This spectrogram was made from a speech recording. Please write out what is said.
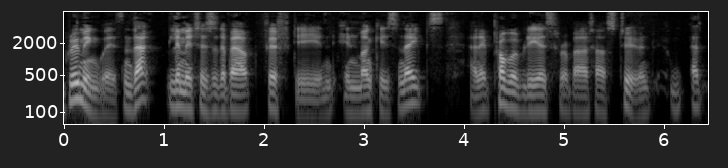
grooming with. And that limit is at about 50 in, in monkeys and apes, and it probably is for about us too. And at,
